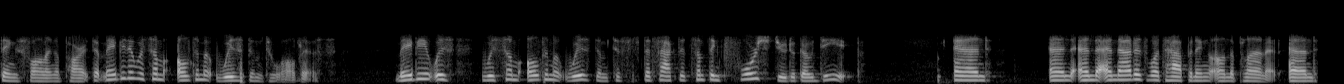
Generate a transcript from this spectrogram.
things falling apart that maybe there was some ultimate wisdom to all this. Maybe it was was some ultimate wisdom to f- the fact that something forced you to go deep. And and and and that is what's happening on the planet. And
